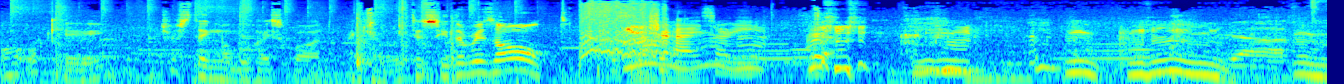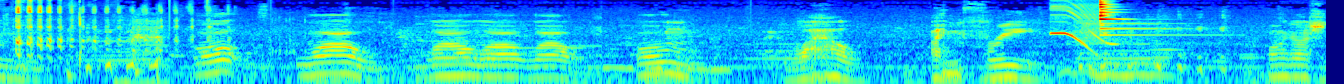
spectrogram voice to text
Oh, okay. Interesting, Mabuhay Squad. I can't wait to see the result. Close your eyes, sorry. Yeah. Oh, wow, wow, wow, wow. Oh, wow. I'm free. oh my gosh,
